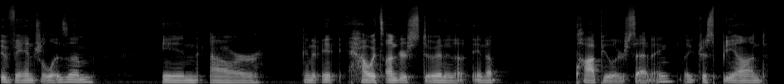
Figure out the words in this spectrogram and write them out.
evangelism in our kind of in, how it's understood in a in a popular setting, like just beyond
